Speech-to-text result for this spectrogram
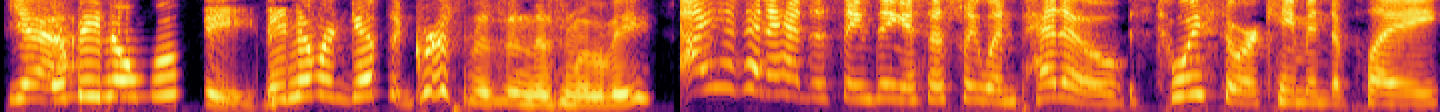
yeah. There'd be no movie. They never get the Christmas in this movie. I kind of had the same thing, especially when Pedo's toy store came into play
